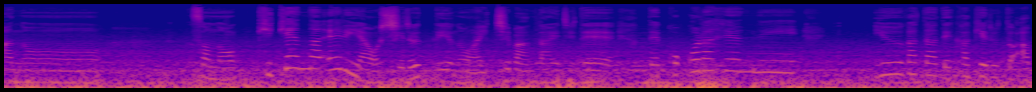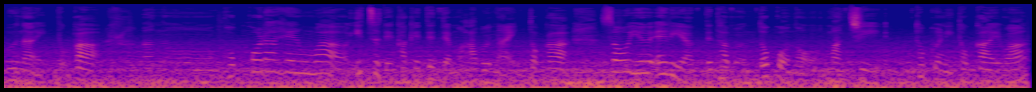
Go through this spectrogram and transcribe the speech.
あのー、その危険なエリアを知るっていうのは一番大事ででここら辺に夕方出かけると危ないとかあのーここら辺はいつ出かけてても危ないとかそういうエリアって多分どこの街特に都会は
